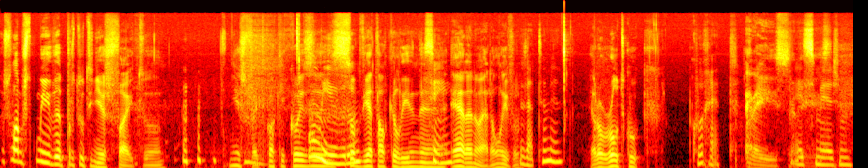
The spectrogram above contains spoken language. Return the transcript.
nós falámos de comida, porque tu tinhas feito. Tinhas feito qualquer coisa um sobre dieta alcalina. Sim. Era, não era? Um livro? Exatamente. Era o Road Cook. Correto. Era isso. Era é isso mesmo.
